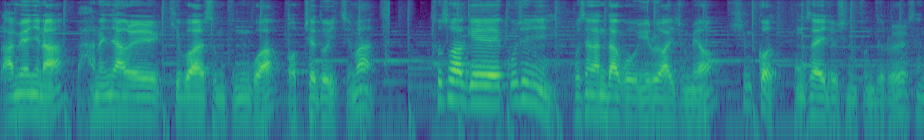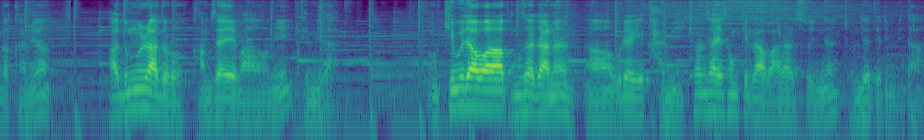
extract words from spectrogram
라면이나 많은 양을 기부하신 분과 업체도 있지만 소소하게 꾸준히 고생한다고 위로해 주며 힘껏 봉사해 주시는 분들을 생각하면 아, 눈물 나도록 감사의 마음이 듭니다. 어, 기부자와 봉사자는 어, 우리에게 감히 천사의 손길이라 말할 수 있는 존재들입니다.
